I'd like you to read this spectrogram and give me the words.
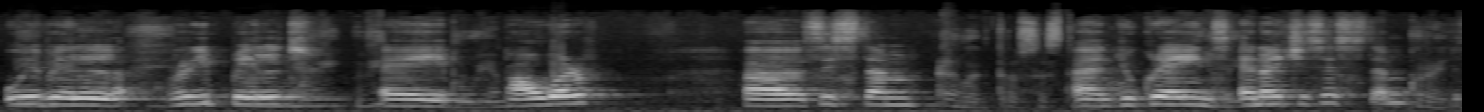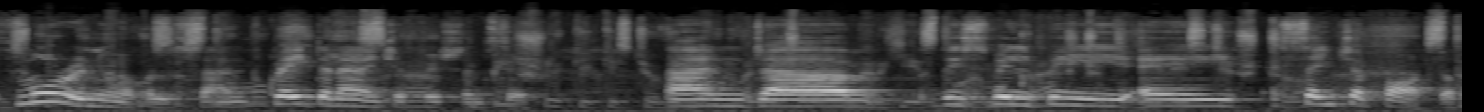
we will rebuild a power Uh, system and Ukraine's energy system with more renewables е, and greater energy efficiency. And uh, this will be a essential part of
